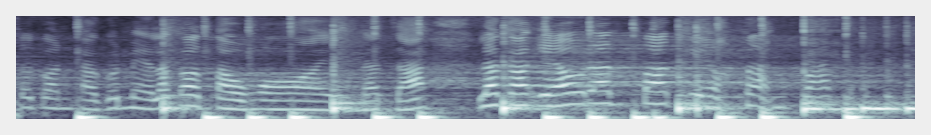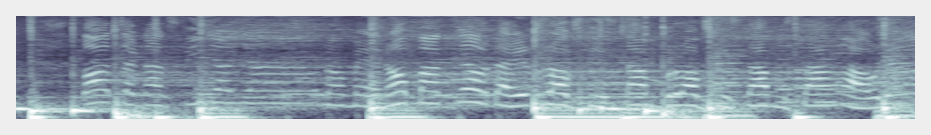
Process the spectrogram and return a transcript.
ซะก่อนค่ะคุณแม่แล้วก็เตางอยนะจ๊ะแล้วก็เอวรันปัดเอวรันปัดต่อจากนั้นสียาวๆเนาะแม่เนาะมาเกี่ยวใดรอบสีซ้ำรอบสีซ้ำสร้างเอาเด้อ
